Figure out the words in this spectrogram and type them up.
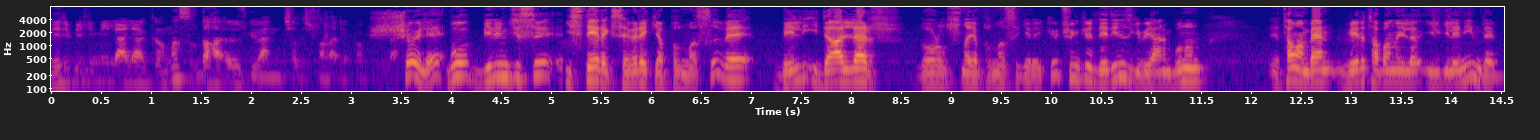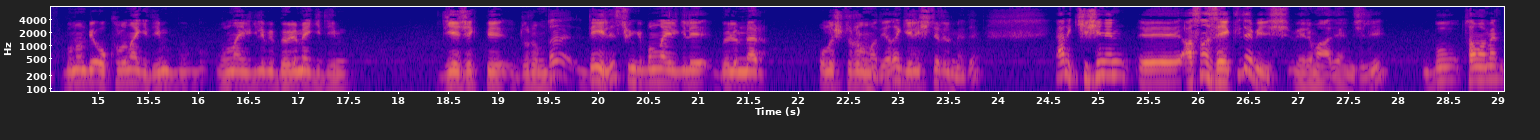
veri bilimiyle alakalı nasıl daha özgüvenli çalışmalar yapabilirler? Şöyle, bu birincisi isteyerek, severek yapılması ve belli idealler doğrultusunda yapılması gerekiyor. Çünkü dediğiniz gibi yani bunun e, tamam ben veri tabanıyla ilgileneyim de bunun bir okuluna gideyim, bu, bununla ilgili bir bölüme gideyim diyecek bir durumda değiliz. Çünkü bununla ilgili bölümler oluşturulmadı ya da geliştirilmedi. Yani kişinin e, aslında zevkli de bir iş veri madenciliği. Bu tamamen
